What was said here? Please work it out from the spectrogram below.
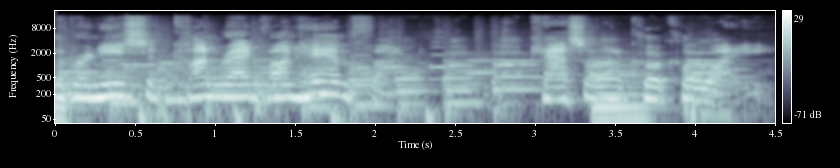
the Bernice and Conrad Von Hamm Fund, Castle and Cooke, Hawaii,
